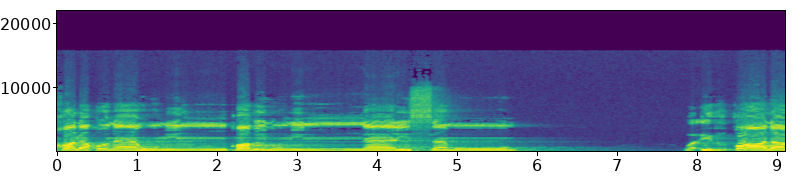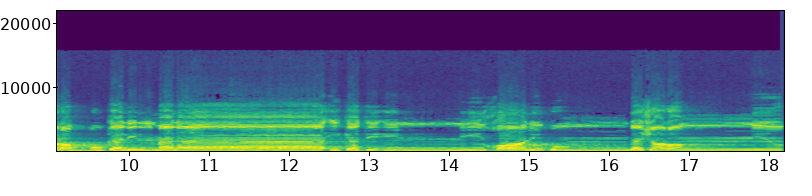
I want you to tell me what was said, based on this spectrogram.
خلقناه من قبل من نار السموم واذ قال ربك للملائكه اني خالق بشرا من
